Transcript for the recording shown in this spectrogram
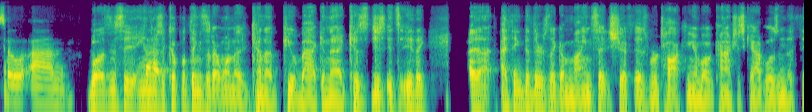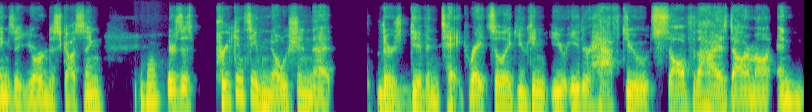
So, um, well, I was gonna say, and there's a couple things that I want to kind of peel back in that because just it's it, like I, I think that there's like a mindset shift as we're talking about conscious capitalism, the things that you're discussing. Mm-hmm. There's this preconceived notion that there's give and take, right? So like you can you either have to solve for the highest dollar amount and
